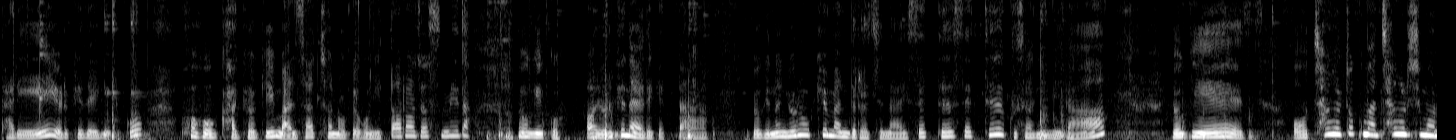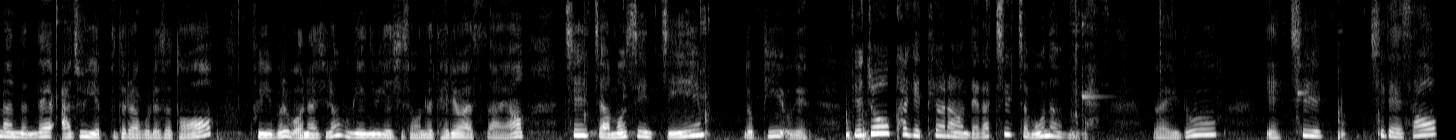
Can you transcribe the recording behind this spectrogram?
다리 이렇게 돼 있고 가격이 14,500원이 떨어졌습니다. 여기고 아 이렇게 놔야 되겠다. 여기는 이렇게 만들어진 아이 세트 세트 구성입니다. 여기에 어, 창을 조그만 창을 심어놨는데 아주 예쁘더라고 그래서 더 구입을 원하시는 고객님이 계셔서 오늘 데려왔어요. 7.5cm 높이 여기 뾰족하게 튀어나온 데가 7.5 나옵니다. 이 아이도 예, 7, 7에서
